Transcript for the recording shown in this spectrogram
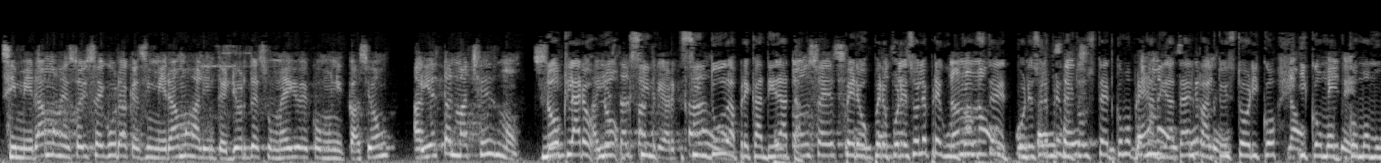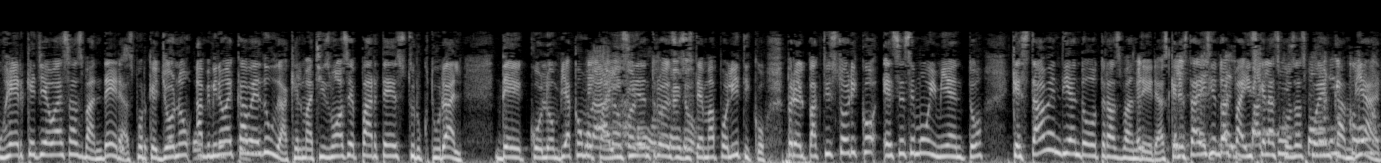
si miramos, estoy segura que si miramos al interior de su medio de comunicación, ahí está el machismo. No, claro, no, sin, sin, duda, precandidata. pero, pero por eso le pregunto a usted, por eso le pregunto a usted como precandidata del pacto histórico y como, como mujer que lleva esas banderas, porque yo no, a mí no me cabe duda que el machismo hace parte estructural de Colombia como país y dentro de su sistema político. Pero el pacto histórico es ese movimiento que está vendiendo otras banderas, que le está diciendo al país que las cosas pueden cambiar.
